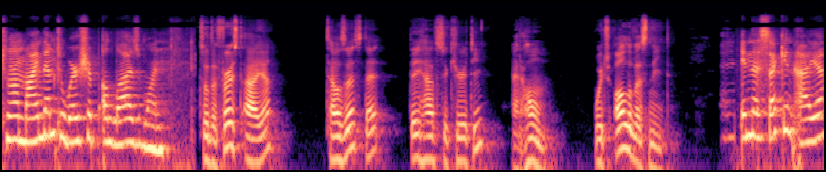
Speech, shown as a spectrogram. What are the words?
to remind them to worship Allah as one. So the first ayah tells us that they have security at home, which all of us need. In the second ayah,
